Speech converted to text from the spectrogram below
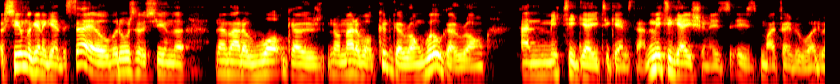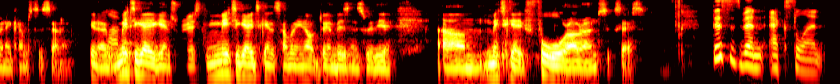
assume we're going to get the sale but also assume that no matter what goes no matter what could go wrong will go wrong and mitigate against that. Mitigation is is my favorite word when it comes to selling. You know, Love it. mitigate against risk, mitigate against somebody not doing business with you, um, mitigate for our own success. This has been excellent.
